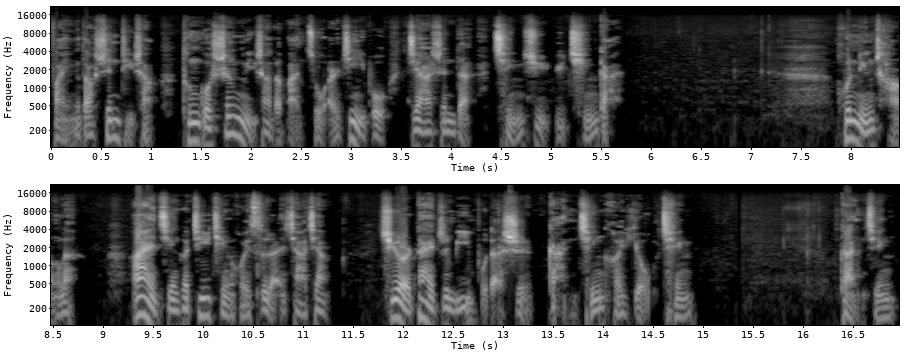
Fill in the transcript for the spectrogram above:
反映到身体上，通过生理上的满足而进一步加深的情绪与情感。婚龄长了，爱情和激情会自然下降。取而代之，弥补的是感情和友情。感情，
